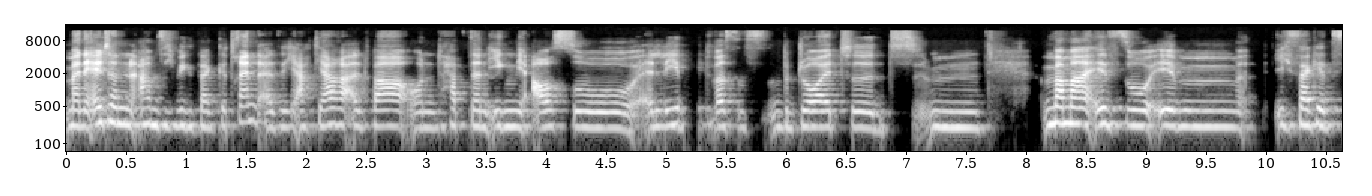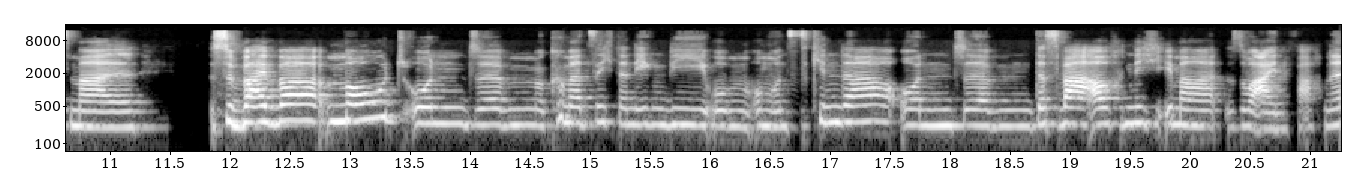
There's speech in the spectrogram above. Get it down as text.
meine Eltern haben sich, wie gesagt, getrennt, als ich acht Jahre alt war und habe dann irgendwie auch so erlebt, was es bedeutet. Ähm, Mama ist so eben, ich sag jetzt mal, Survivor-Mode und ähm, kümmert sich dann irgendwie um, um uns Kinder. Und ähm, das war auch nicht immer so einfach. Ne?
